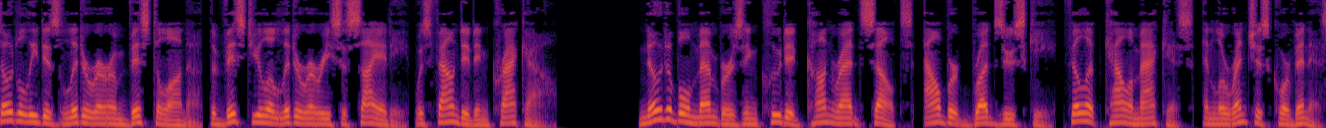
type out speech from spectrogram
Sodalitas Literarum Vistulana the Vistula Literary Society was founded in Kraków. Notable members included Konrad Celtis, Albert Brudzewski, Philip Callimachus, and Laurentius Corvinus.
